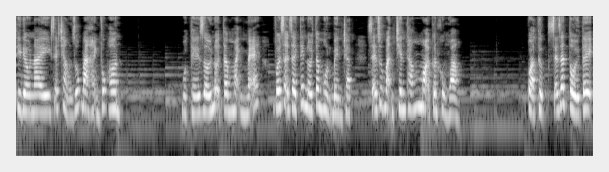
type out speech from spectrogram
thì điều này sẽ chẳng giúp bạn hạnh phúc hơn. Một thế giới nội tâm mạnh mẽ với sợi dây kết nối tâm hồn bền chặt sẽ giúp bạn chiến thắng mọi cơn khủng hoảng. Quả thực sẽ rất tồi tệ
